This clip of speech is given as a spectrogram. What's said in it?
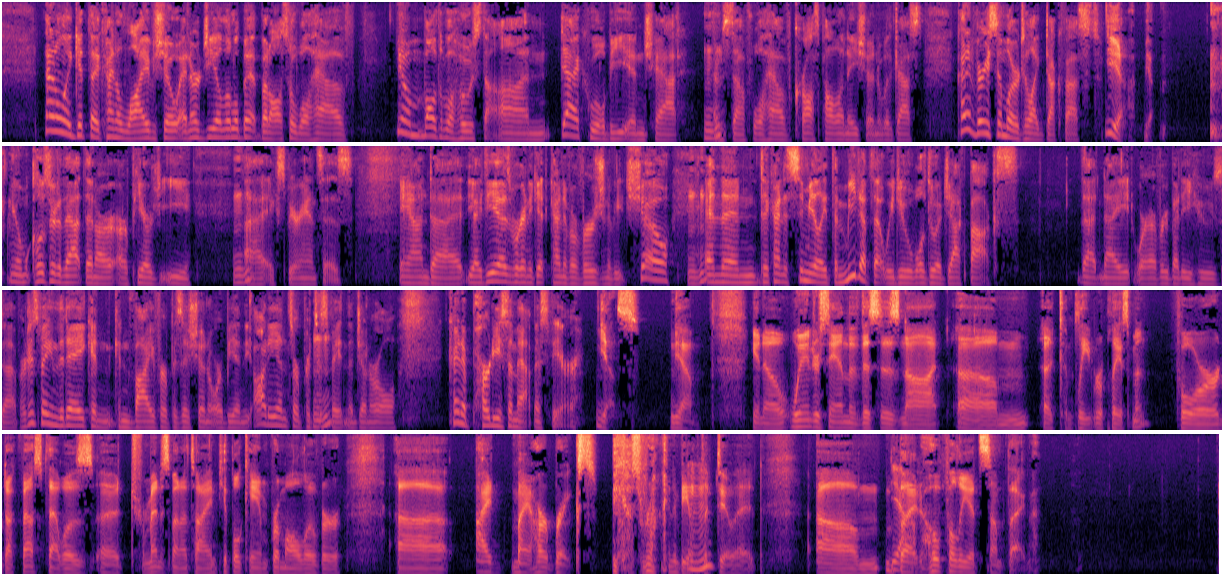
not only get the kind of live show energy a little bit, but also we'll have you know multiple hosts on deck who will be in chat and stuff. We'll have cross pollination with guests, kind of very similar to like Duckfest Yeah, yeah. you know closer to that than our, our PRGE uh, experiences. And uh, the idea is we're going to get kind of a version of each show, and then to kind of simulate the meetup that we do, we'll do a Jackbox that night where everybody who's uh, participating in the day can can vie for position or be in the audience or participate in the general kind of party some atmosphere. Yes. Yeah. You know, we understand that this is not um, a complete replacement for Duckfest. That was a tremendous amount of time. People came from all over. Uh, I my heart breaks because we're not going to be able to do it. Um, Yeah. But hopefully, it's something.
